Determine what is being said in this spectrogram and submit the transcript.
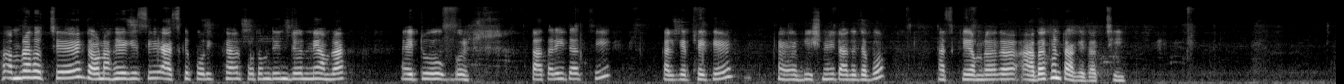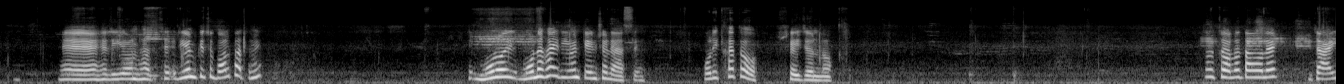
আমরা হচ্ছে রওনা হয়ে গেছি। আজকে পরীক্ষার প্রথম দিন জন্য আমরা একটু তাড়াতাড়ি যাচ্ছি। কালকের থেকে বিশ মিনিট আগে যাব। আজকে আমরা আধা ঘণ্টা আগে যাচ্ছি। হ্যাঁ রিয়ন হচ্ছে, রিয়ন কিছু বলবা তুমি? মনে মনে হয় রিয়ন টেনশনে আছে। পরীক্ষা তো, সেই জন্য। তো চলো তাহলে, যাই।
